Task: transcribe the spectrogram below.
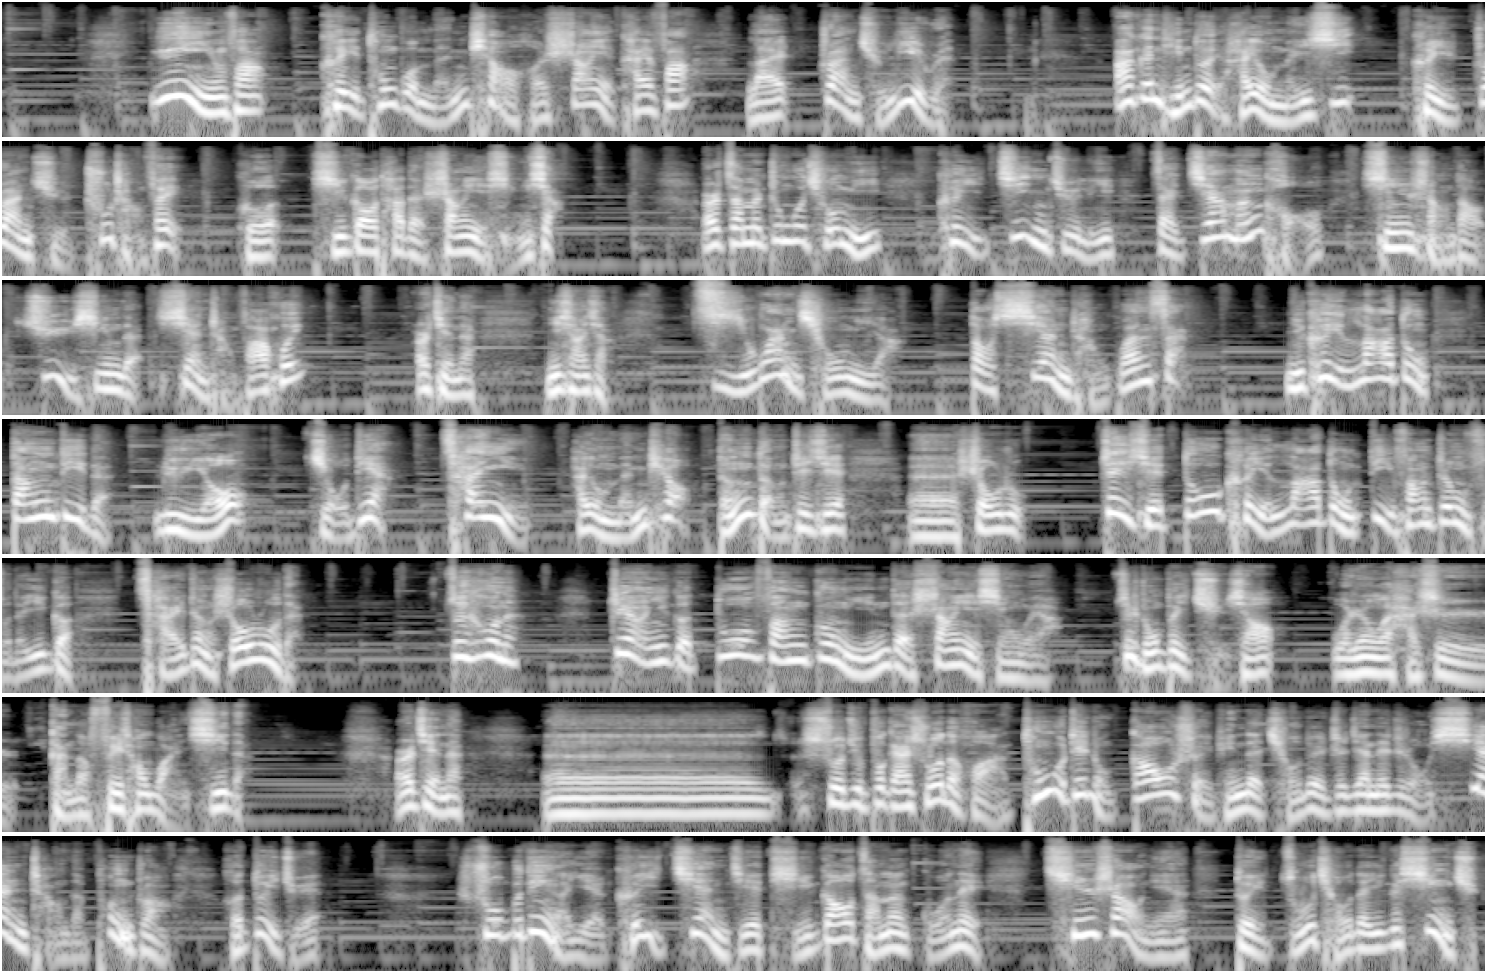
运营方可以通过门票和商业开发来赚取利润，阿根廷队还有梅西可以赚取出场费和提高他的商业形象，而咱们中国球迷可以近距离在家门口欣赏到巨星的现场发挥，而且呢，你想想，几万球迷啊！到现场观赛，你可以拉动当地的旅游、酒店、餐饮，还有门票等等这些呃收入，这些都可以拉动地方政府的一个财政收入的。最后呢，这样一个多方共赢的商业行为啊，最终被取消，我认为还是感到非常惋惜的。而且呢，呃，说句不该说的话，通过这种高水平的球队之间的这种现场的碰撞和对决。说不定啊，也可以间接提高咱们国内青少年对足球的一个兴趣。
